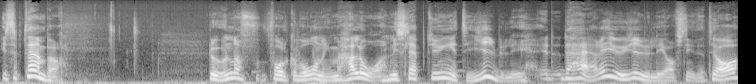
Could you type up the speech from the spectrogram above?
I september. Då undrar folk av ordning, men hallå, ni släppte ju inget i juli. Det här är ju juli-avsnittet, ja.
